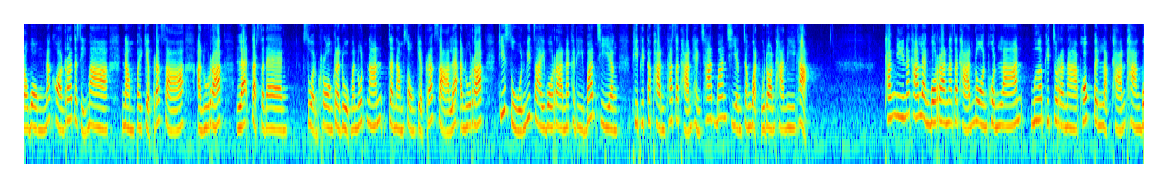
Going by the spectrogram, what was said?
ระวงศ์นครราชสีมานำไปเก็บรักษา อนุรักษ์ และจัดแสดง ส่วนโครงกระดูกมนุษย์นั้น จะนำส่งเก็บรักษาและอนุรักษ์ ที่ศูนย์วิจัยโบราณคดีบ้านเชียง พิพิธภัณฑ์ทัศฐานแห่งชาติบ้านเชียง จังหวัดอุดรธานีค่ะทั้งนี้นะคะแหล่งโบราณสถานโนนพลล้าน เมื่อพิจารณาพบเป็นหลักฐานทางโบ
